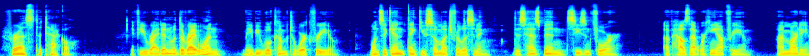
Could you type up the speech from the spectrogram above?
for us to tackle. If you write in with the right one, maybe we'll come to work for you. Once again, thank you so much for listening. This has been season four of How's That Working Out For You? I'm Marty.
